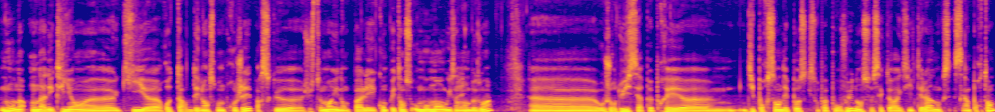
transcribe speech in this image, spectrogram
Nous, on a, on a des clients euh, qui euh, retardent des lancements de projets parce que euh, justement, ils n'ont pas les compétences au moment où ils en ont besoin. Aujourd'hui, c'est à peu près 10% des postes qui sont pas pourvus dans ce secteur d'activité-là, donc c'est important.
